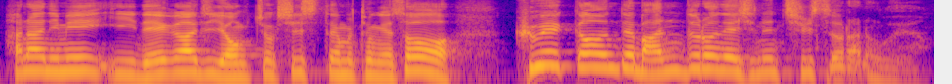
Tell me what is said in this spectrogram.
하나님이 이 네 가지 영적 시스템을 통해서 교회 가운데 만들어내시는 질서라는 거예요.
